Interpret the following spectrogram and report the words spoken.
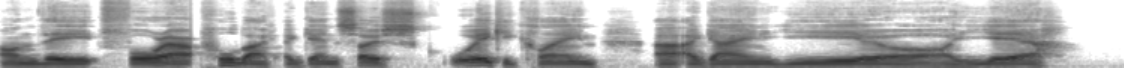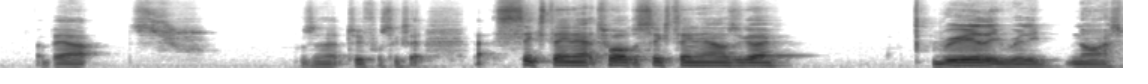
on the four hour pullback again, so squeaky clean uh, again. Yeah, yeah, about was that two, four, six, eight, about 16 out, 12 to 16 hours ago. Really, really nice,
